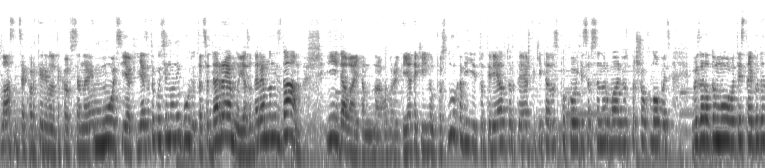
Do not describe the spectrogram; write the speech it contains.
власниця квартири, вона така вся на емоціях. Я за таку ціну не буду, та це даремно, я за даремно не здам. І давай там на, говорити. Я такий, ну послухав її, тут ріелтор теж такий, та заспокойтеся, все нормально. Прийшов хлопець, ви зараз домовитесь, та й буде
